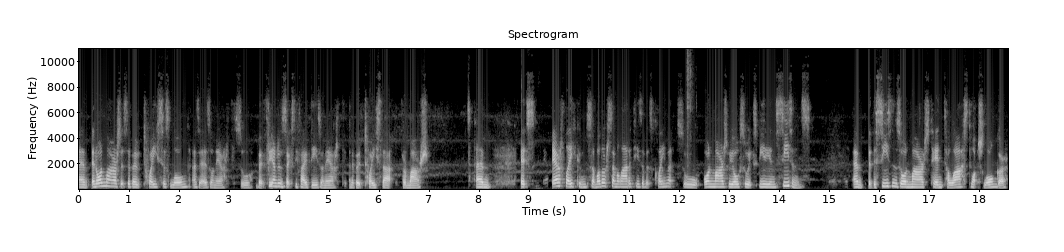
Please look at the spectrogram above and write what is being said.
Um, and on Mars, it's about twice as long as it is on Earth. So about 365 days on Earth and about twice that for Mars. Um, it's Earth-like in some other similarities of its climate. So on Mars, we also experience seasons. Um, but the seasons on Mars tend to last much longer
